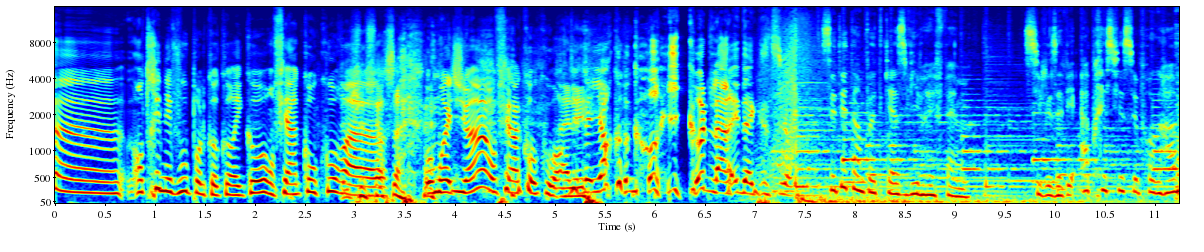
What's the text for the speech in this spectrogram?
Euh, entraînez-vous pour le Cocorico. On fait un concours euh, au mois de juin. On fait un concours du meilleur Cocorico de la rédaction. C'était un podcast Vivre FM. Si vous avez apprécié ce programme,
